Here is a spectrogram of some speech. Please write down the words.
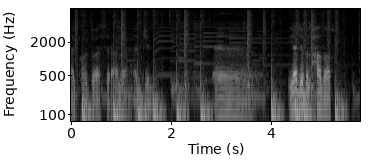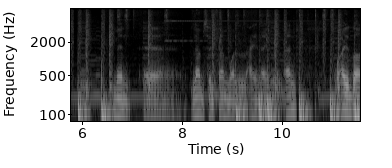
الكحول تؤثر على الجلد. آه، يجب الحذر من آه، لمس الفم والعينين والأنف وأيضا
